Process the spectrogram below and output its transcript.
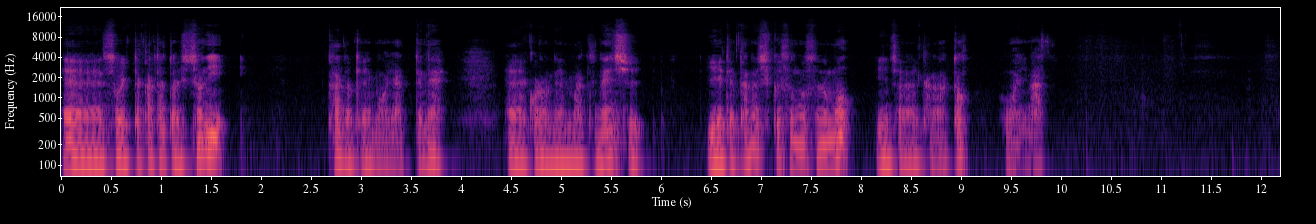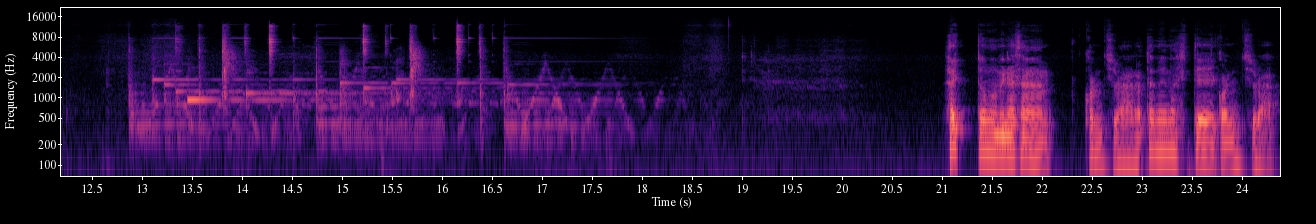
えー、そういった方と一緒にカードゲームをやってね、えー、この年末年始、家で楽しく過ごすのもいいんじゃないかなと思います。はい、どうも皆さん、こんにちは。改めまして、こんにちは。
